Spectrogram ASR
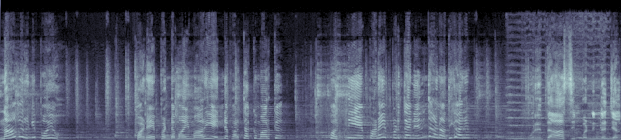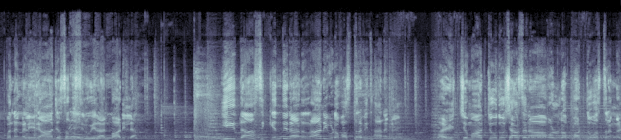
നാവിറങ്ങിപ്പോയോ? പണയപ്പണ്ടമായി മാറിയ എന്റെ ഭർത്താക്കന്മാർക്ക് പത്നിയെ പണയപ്പെടുത്താൻ എന്താണ് അധികാരം? ഒരു ദാസിപ്പെണ്ണിന്റെ ജൽപ്പനങ്ങൾ ഈ രാജസദസ്സിൽ ഉയരാൻ പാടില്ല. ഈ ദാസിക്ക് എന്തിനാണ് റാണിയുടെ വസ്ത്രവിധാനങ്ങൾ? അഴിച്ചു മാറ്റു ദുശാസന അവളുടെ പട്ടുവസ്ത്രങ്ങൾ.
